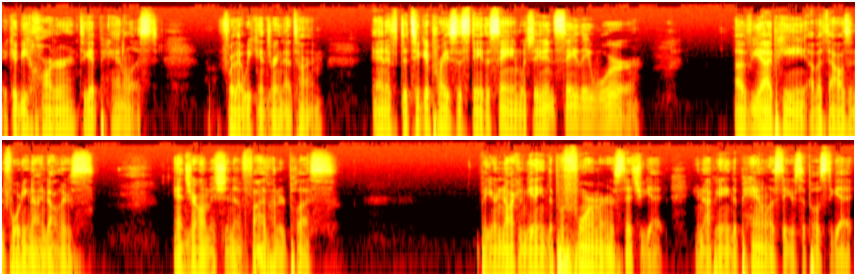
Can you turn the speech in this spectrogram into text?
It could be harder to get panelists for that weekend during that time. And if the ticket prices stay the same, which they didn't say they were, a VIP of $1,049 and general admission of 500 plus. But you're not going to be getting the performers that you get. You're not getting the panelists that you're supposed to get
